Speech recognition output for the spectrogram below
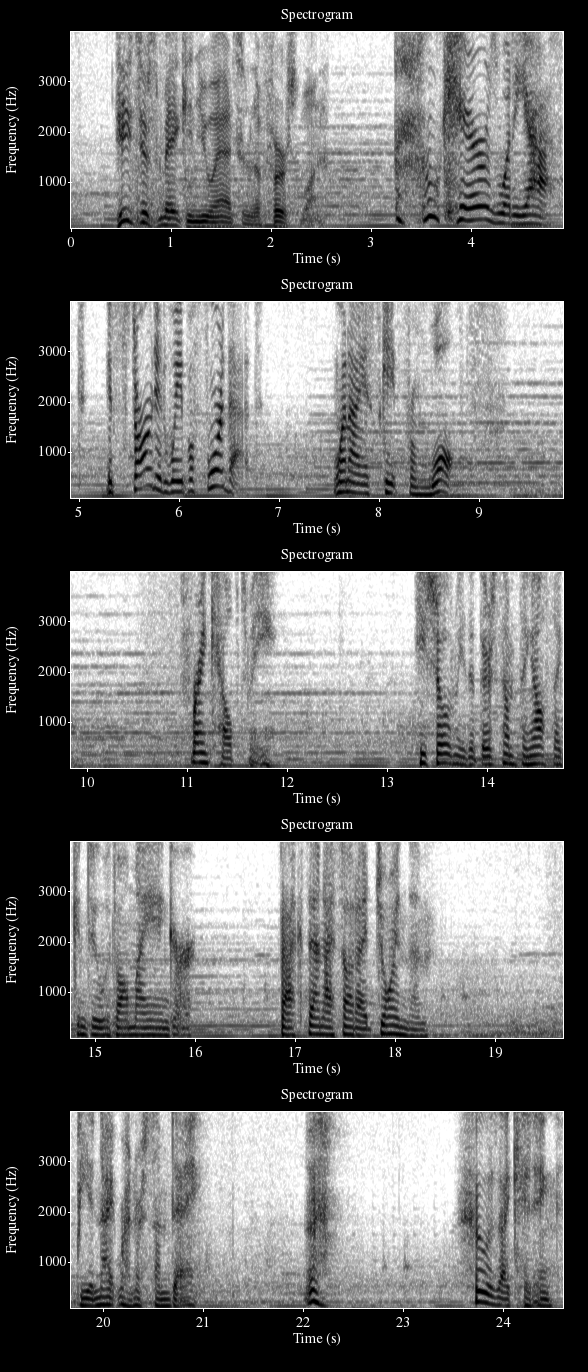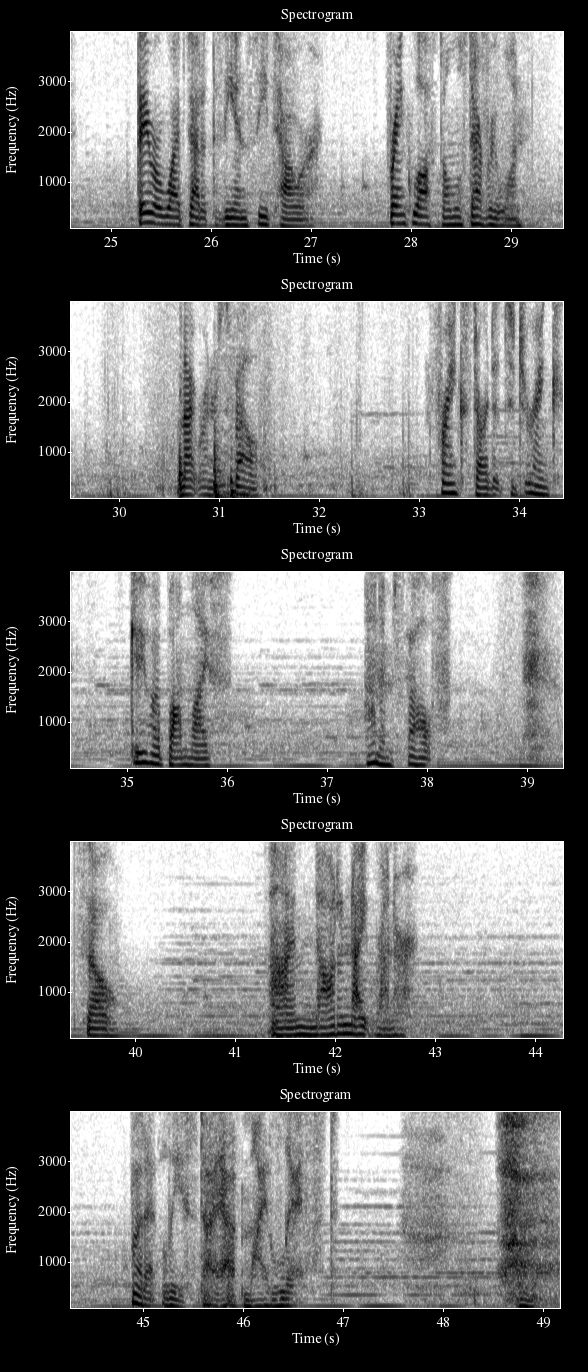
he's just making you answer the first one. Who cares what he asked? It started way before that. When I escaped from Waltz. Frank helped me. He showed me that there's something else I can do with all my anger. Back then, I thought I'd join them. Be a Night Runner someday. Ugh. Who was I kidding? They were wiped out at the VNC tower. Frank lost almost everyone. Night Runners fell. Frank started to drink. Gave up on life. On himself. So... I'm not a Night Runner. But at least I have my list.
